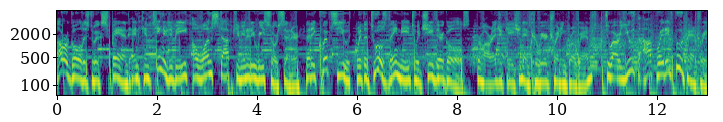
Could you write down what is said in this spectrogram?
our goal is to expand and continue to be a one stop community resource center that equips youth with the tools they need to achieve their goals. From our education and career training programs to our youth operated food pantry,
